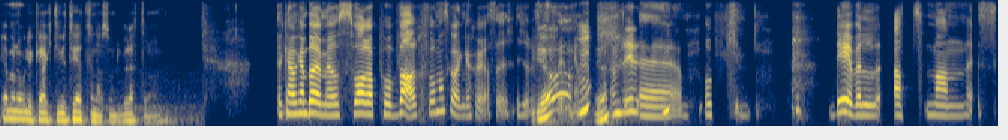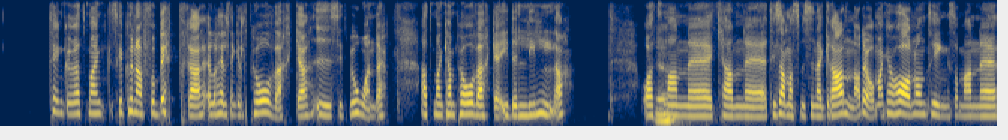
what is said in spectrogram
ja, men olika aktiviteterna som du berättar om? Jag kanske kan börja med att svara på varför man ska engagera sig i Hyresgästföreningen. Ja, mm. eh, och det är väl att man tänker att man ska kunna förbättra eller helt enkelt påverka i sitt boende. Att man kan påverka i det lilla och att yeah. man eh, kan eh, tillsammans med sina grannar då, man kan ha någonting som man eh,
